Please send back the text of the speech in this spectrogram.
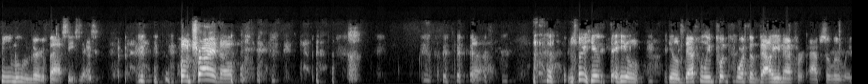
He's moving very fast these days. I'm trying though. Uh, he'll, he'll he'll definitely put forth a valiant effort. Absolutely.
